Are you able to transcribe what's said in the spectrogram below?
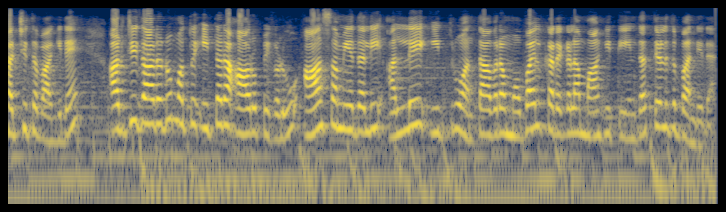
ಖಚಿತವಾಗಿದೆ. ಅರ್ಜಿದಾರರು ಮತ್ತು ಇತರ ಆರೋಪಿಗಳು ಆ ಸಮಯದಲ್ಲಿ ಅಲ್ಲೇ ಇದ್ರು ಅಂತ ಅವರ ಮೊಬೈಲ್ ಕರೆಗಳ ಮಾಹಿತಿಯಿಂದ ತಿಳಿದು ಬಂದಿದೆ.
